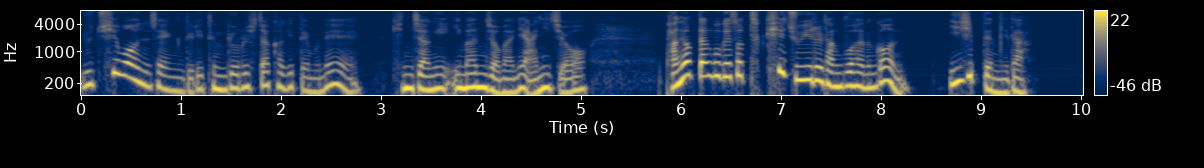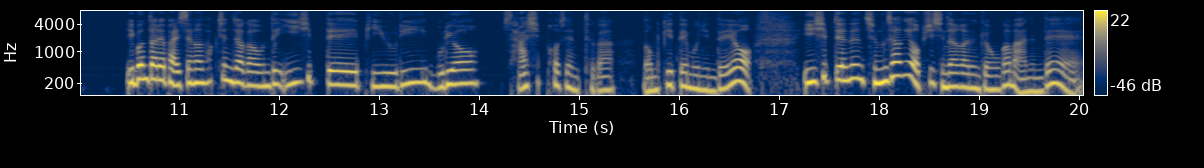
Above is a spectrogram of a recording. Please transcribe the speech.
유치원생들이 등교를 시작하기 때문에 긴장이 이만저만이 아니죠. 방역 당국에서 특히 주의를 당부하는 건 20대입니다. 이번 달에 발생한 확진자 가운데 20대의 비율이 무려 40%가 넘기 때문인데요. 20대는 증상이 없이 지나가는 경우가 많은데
